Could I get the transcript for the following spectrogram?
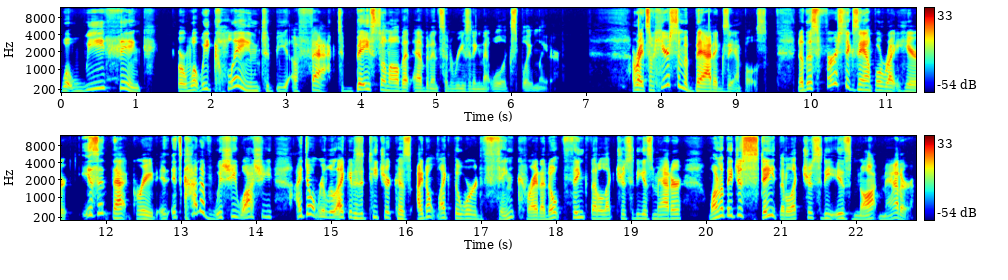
what we think or what we claim to be a fact based on all that evidence and reasoning that we'll explain later. All right, so here's some bad examples. Now, this first example right here isn't that great. It, it's kind of wishy washy. I don't really like it as a teacher because I don't like the word think, right? I don't think that electricity is matter. Why don't they just state that electricity is not matter?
